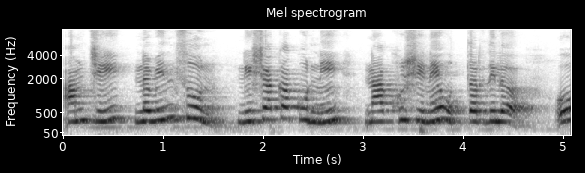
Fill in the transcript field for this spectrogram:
आमची नवीन सून निशा काकूंनी नाखुशीने उत्तर दिलं. ओ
